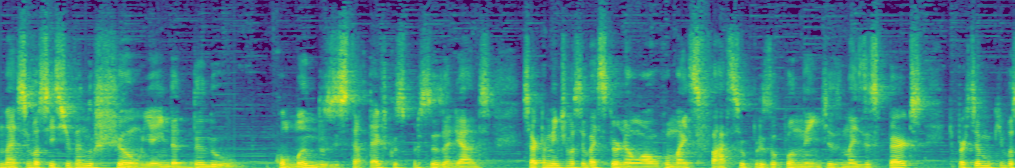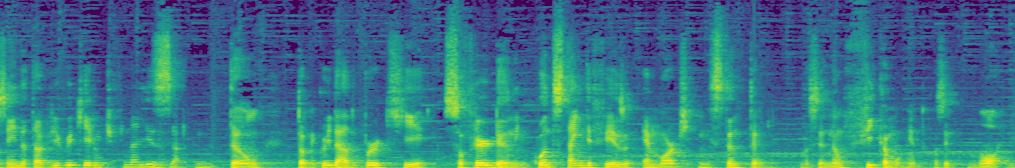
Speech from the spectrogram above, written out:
Mas se você estiver no chão e ainda dando comandos estratégicos para os seus aliados, certamente você vai se tornar um alvo mais fácil para os oponentes mais espertos que percebam que você ainda está vivo e queiram te finalizar. Então, tome cuidado porque sofrer dano enquanto está indefeso é morte instantânea. Você não fica morrendo, você morre.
